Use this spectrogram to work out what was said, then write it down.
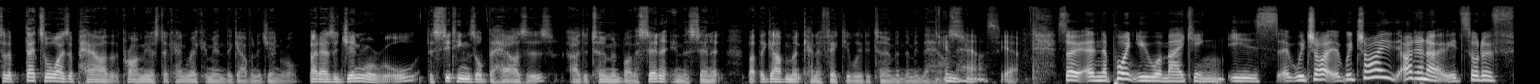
So that's always a power that the Prime Minister can recommend the Governor General. But as a general rule, the sittings of the Houses are determined by the Senate in the Senate, but the government can effectively determine them in the House. In the House, yeah. So, and the point you were making is, uh, which I, which I, I don't know, it sort of,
